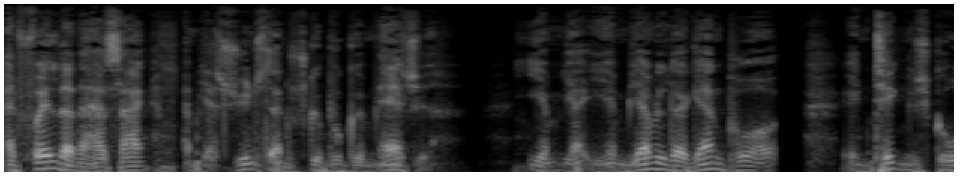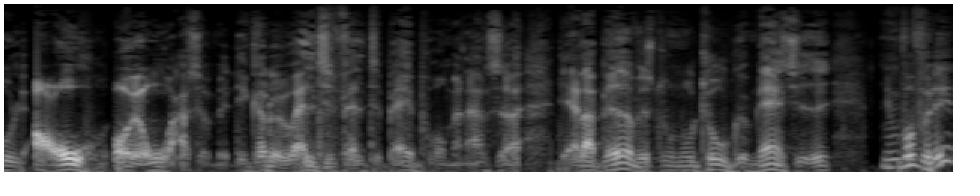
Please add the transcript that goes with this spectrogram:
at forældrene har sagt, at jeg synes at du skal på gymnasiet. Jamen, jeg, jamen, jeg vil da gerne på en teknisk skole. Og, og jo, altså, men det kan du jo altid falde tilbage på, men altså, det er da bedre, hvis du nu tog gymnasiet. Men hvorfor det?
